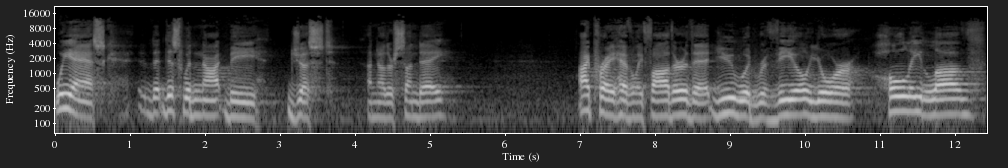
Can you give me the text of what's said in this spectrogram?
we ask that this would not be just another Sunday. I pray, Heavenly Father, that you would reveal your holy love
